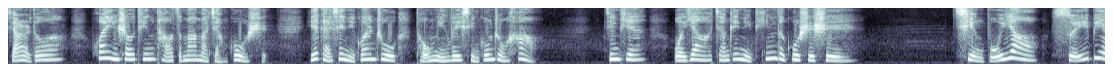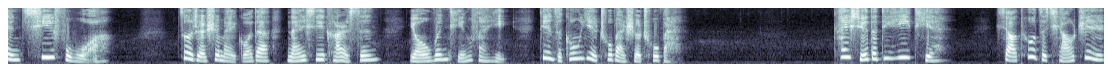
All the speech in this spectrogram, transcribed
小耳朵，欢迎收听桃子妈妈讲故事，也感谢你关注同名微信公众号。今天我要讲给你听的故事是：请不要随便欺负我。作者是美国的南希·卡尔森，由温婷翻译，电子工业出版社出版。开学的第一天，小兔子乔治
